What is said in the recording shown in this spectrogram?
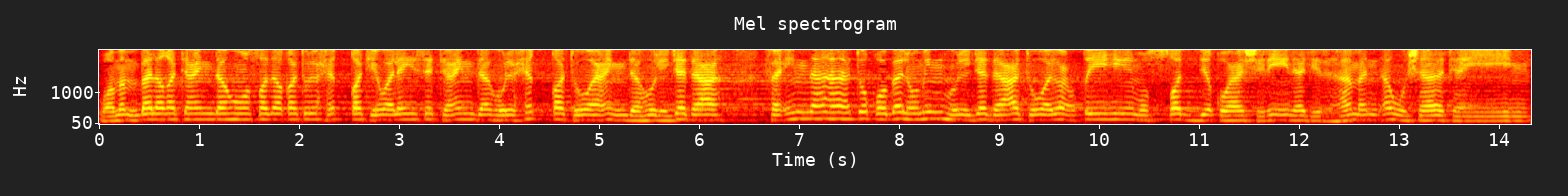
ومن بلغت عنده صدقة الحقة وليست عنده الحقة وعنده الجذعة فإنها تقبل منه الجذعة ويعطيه المصدق عشرين درهما أو شاتين.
